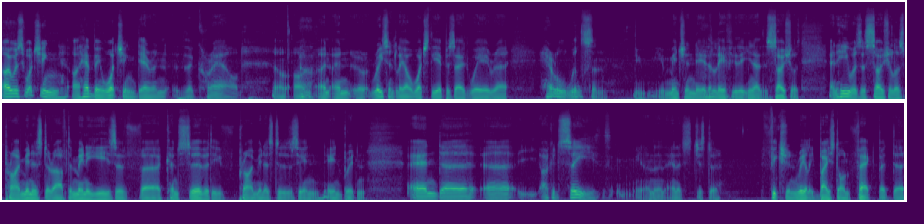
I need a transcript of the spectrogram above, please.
I was watching. I have been watching Derryn the Crown, uh, on, and, and uh, recently I watched the episode where uh, Harold Wilson. You, you mentioned there the left, you know, the socialist, and he was a socialist prime minister after many years of uh, conservative prime ministers in in Britain, and uh, uh, I could see, you know, and, it's just a fiction really based on fact, but uh,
